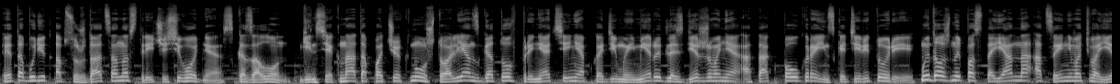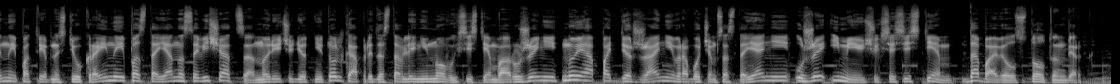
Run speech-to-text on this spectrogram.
Это будет обсуждаться на встрече сегодня, сказал он. Генсек НАТО подчеркнул, что Альянс готов принять все необходимые меры для сдерживания атак по украинской территории. Мы должны постоянно оценивать военные потребности Украины и постоянно совещаться, но речь идет не только о предоставлении новых систем вооружений, но и о поддержании в рабочем состоянии уже имеющихся систем, добавил Столтенберг.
